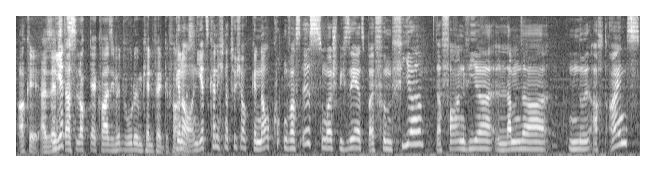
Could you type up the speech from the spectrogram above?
Okay, also Und jetzt, das lockt er quasi mit, wo du im Kennfeld gefahren Genau, bist. und jetzt kann ich natürlich auch genau gucken, was ist. Zum Beispiel, ich sehe jetzt bei 5.4, da fahren wir Lambda 081.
